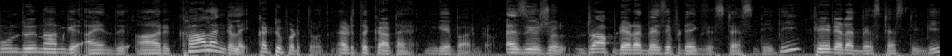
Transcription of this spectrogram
மூன்று நான்கு ஐந்து ஆறு காலங்களை கட்டுப்படுத்துவது. எடுத்துக்காட்டாக இங்கே பாருங்கள். As usual drop database if it exists test db create database test db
